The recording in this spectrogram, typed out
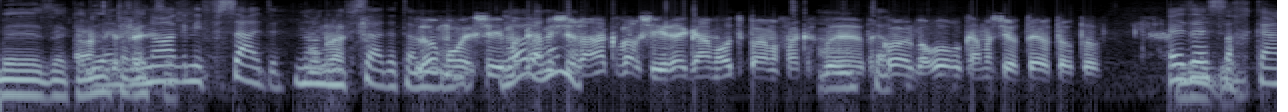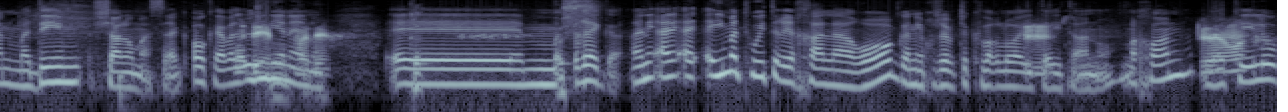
בזה, כי אני אוהב את זה נוהג הרצף. נפסד, נוהג. נפסד, אתה לא? מו- לא, לא מי. שראה כבר, שיראה גם עוד פעם אחר כך אה, את. הכל, ברור, כמה שיותר יותר טוב. איזה שחקן מדהים, שלום אסג. אוקיי, אבל לענייננו. אמ, רגע, אני- אני- אם הטוויטר יכל להרוג, אני חושבת שכבר לא היית איתנו, נכון? זה כאילו...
